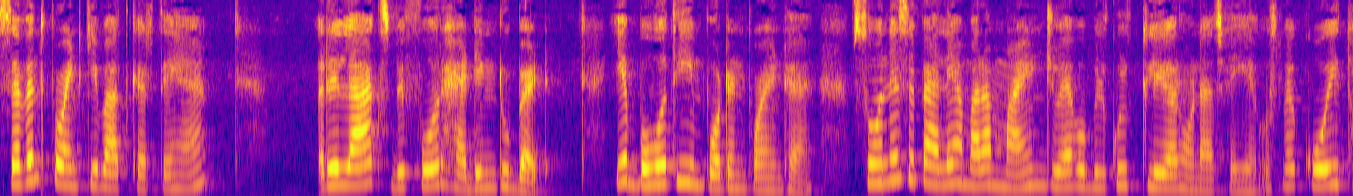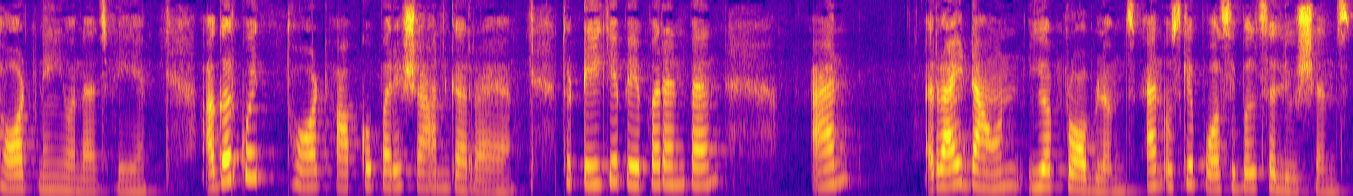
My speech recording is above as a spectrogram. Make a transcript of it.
सेवेंथ पॉइंट की बात करते हैं relax before heading to bed ये बहुत ही इंपॉर्टेंट पॉइंट है। सोने से पहले हमारा माइंड जो है वो बिल्कुल क्लियर होना चाहिए, उसमें कोई थॉट नहीं होना चाहिए। अगर कोई थॉट आपको परेशान कर रहा है तो take a paper and pen and write down your problems and उसके पॉसिबल सोल्यूशंस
